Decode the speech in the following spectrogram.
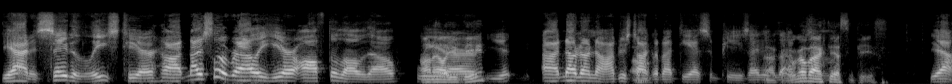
Yeah, to say the least here. Uh, nice little rally here off the low, though. We On LUV? Are, uh, no, no, no. I'm just oh. talking oh. about the S and P's. I didn't. Okay, we'll go back to the S and P's. Yeah,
